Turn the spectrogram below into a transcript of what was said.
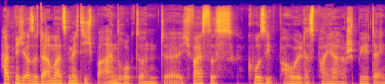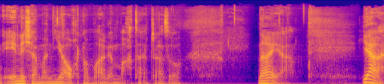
Hat mich also damals mächtig beeindruckt und äh, ich weiß, dass Cosi Paul das paar Jahre später in ähnlicher Manier auch nochmal gemacht hat. Also, naja. Ja,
